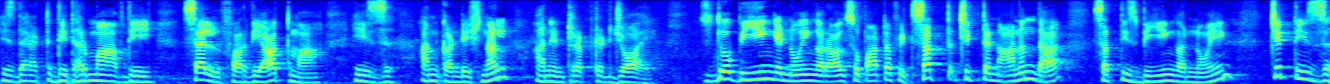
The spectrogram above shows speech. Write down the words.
is that the dharma of the self or the Atma is unconditional, uninterrupted joy. Though being and knowing are also part of it. Sat, Chit, and Ananda. Sat is being or knowing. Chit is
